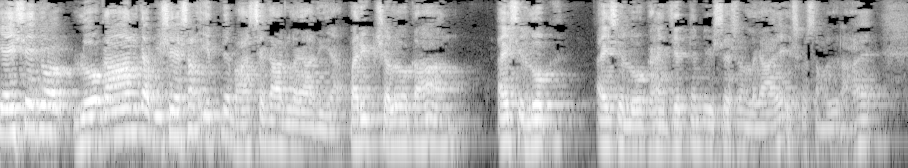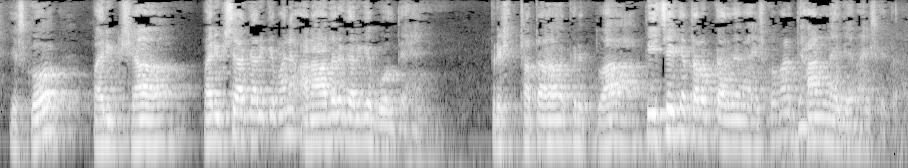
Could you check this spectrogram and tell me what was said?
ऐसे जो लोकान का विशेषण इतने भाष्यकार लगा दिया। परीक्षा लोकान। ऐसे लोग ऐसे लोग हैं जितने भी विशेषण लगाए, इसको समझना है। इसको परीक्षा परीक्षा करके माने अनादर करके बोलते हैं। पृष्ठतः कृत्वा पीछे की तरफ़ कर देना इसको, मैंने ध्यान नहीं देना इसकी तरफ़।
